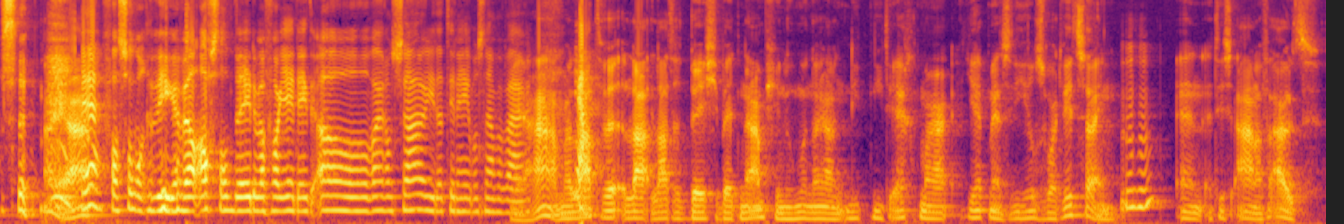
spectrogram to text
als ze nou ja. van sommige dingen wel afstand deden waarvan jij denkt, oh, waarom zou je dat in hemelsnaam bewaren? Ja, maar Laten, we, la, laten het beestje bij het naampje noemen. Nou ja, niet, niet echt, maar je hebt mensen die heel zwart-wit zijn. Mhm. En het is aan of uit.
